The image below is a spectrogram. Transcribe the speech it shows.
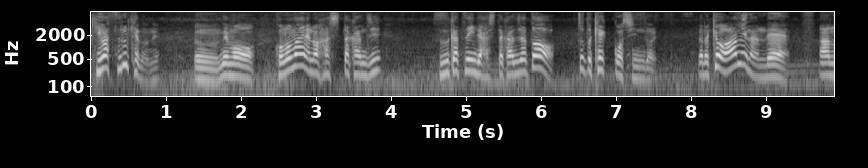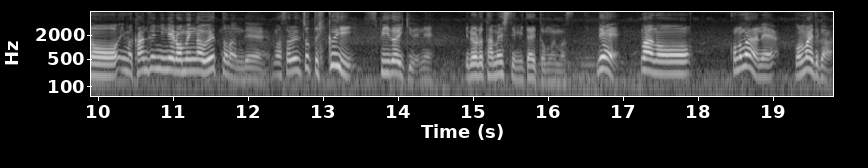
気はするけどね。うんでもこの前の走った感じ鈴鹿ツインで走った感じだとちょっと結構しんどい。だから今日雨なんであのー、今完全にね路面がウェットなんで、まあ、それでちょっと低いスピード域でねいろいろ試してみたいと思います。でまああのー、この前はねこの前というか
